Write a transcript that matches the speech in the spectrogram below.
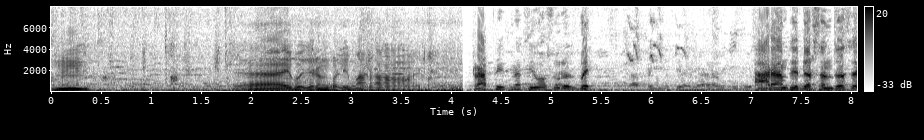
હમ. જય બજરંગબલી મહારાજ. ટ્રાફિક નથી હો. આરામથી આરામથી દર્શન થશે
